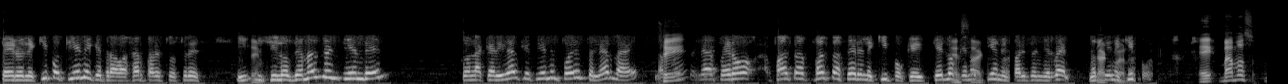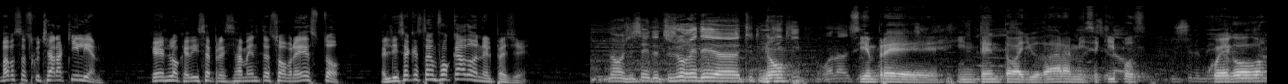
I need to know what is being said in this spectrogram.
pero el equipo tiene que trabajar para estos tres. Y, y si los demás lo entienden, con la calidad que tienen pueden pelearla, ¿eh? La Sí. pueden pelear, pero falta falta hacer el equipo, que, que es lo que no tiene el Paris Saint-Germain. No De tiene acuerdo. equipo. Eh, vamos, vamos a escuchar a Kylian. ¿Qué es lo que dice precisamente sobre esto? Él dice que está enfocado en el PSG. Euh, No. Voilà, siempre intento ayudar a mis equipos. Juego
